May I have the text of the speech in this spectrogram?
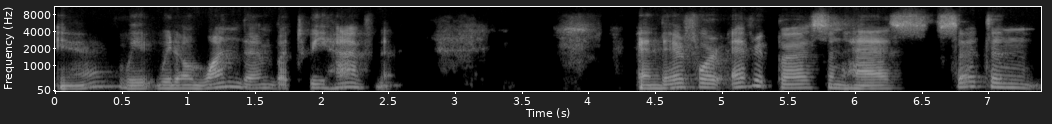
Yeah, we, we don't want them, but we have them. And therefore, every person has certain,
